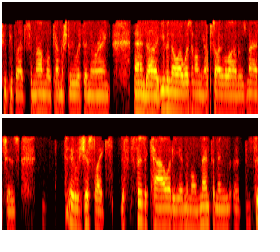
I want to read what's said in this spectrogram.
two people I had phenomenal chemistry within the ring. And uh, even though I wasn't on the upside of a lot of those matches, it was just like the physicality and the momentum. And uh,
